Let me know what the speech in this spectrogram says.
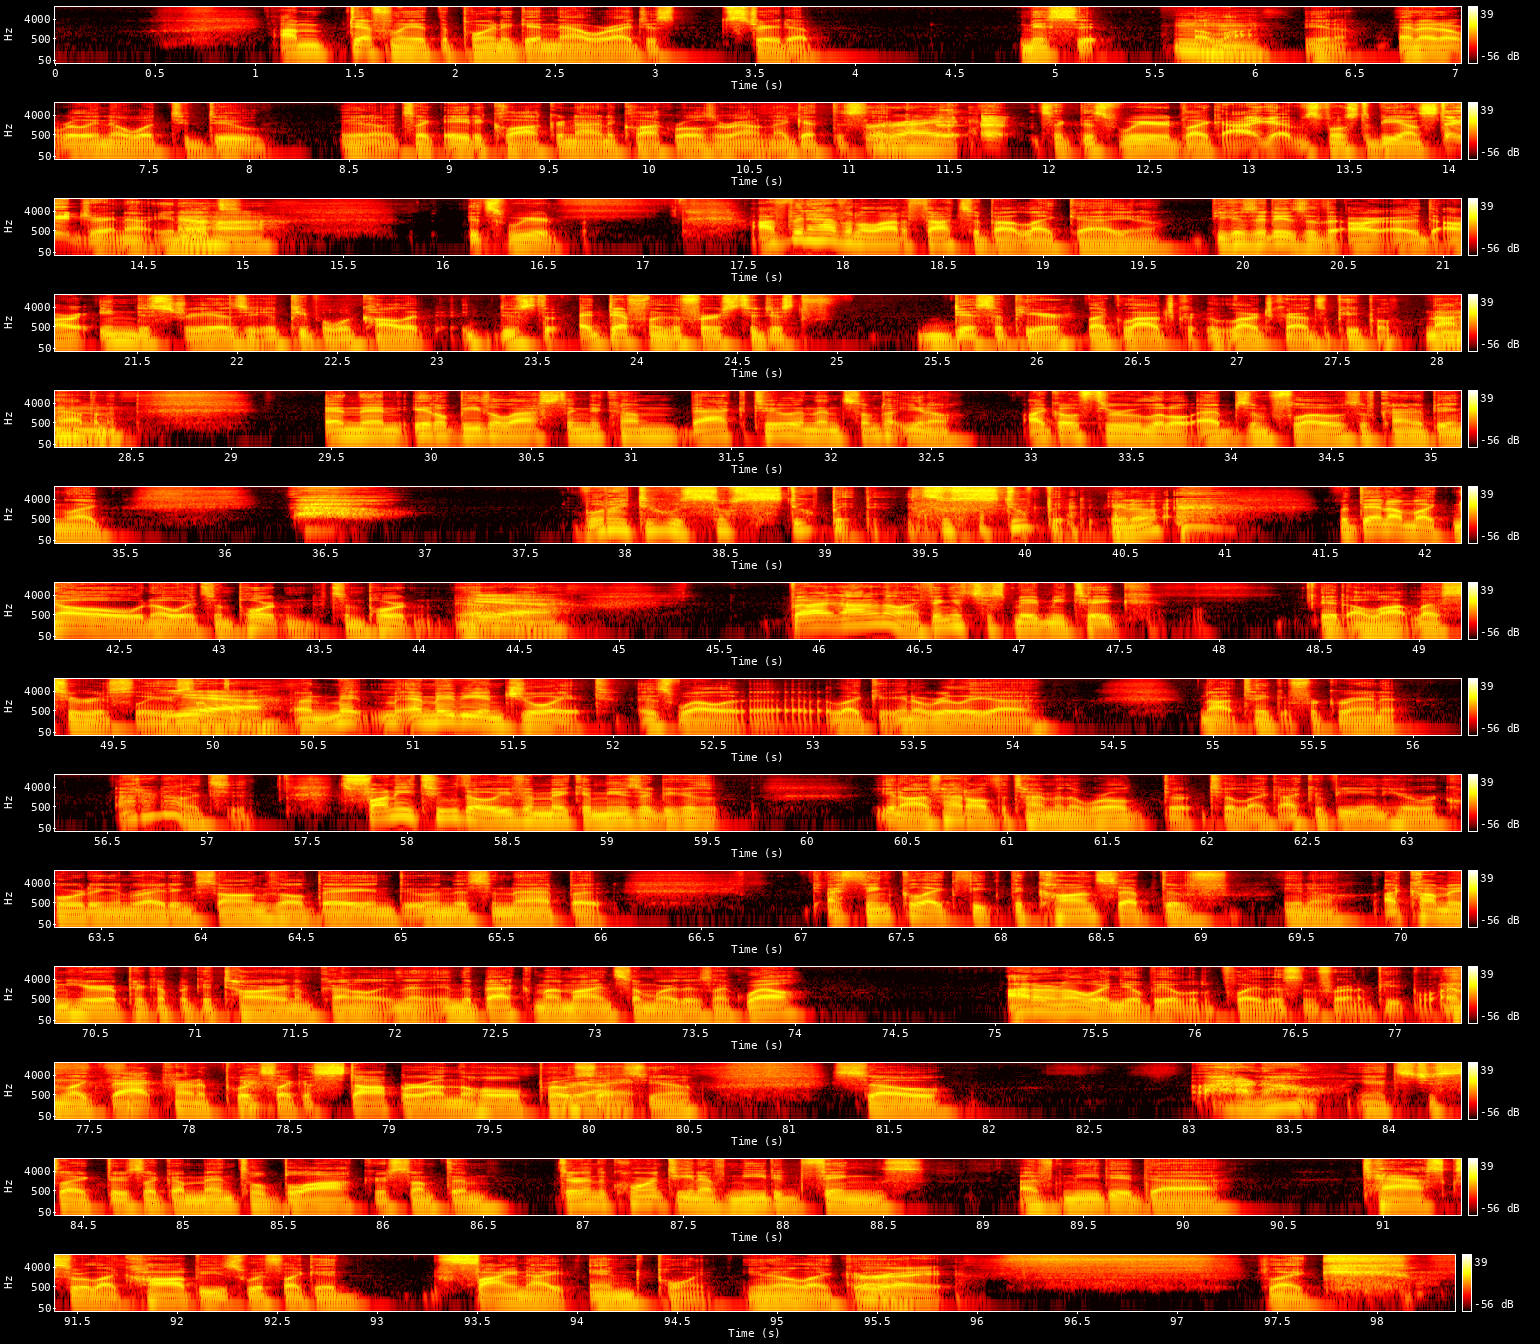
I'm definitely at the point again now where I just straight up miss it a lot, you know. And I don't really know what to do. You know, it's like eight o'clock or nine o'clock rolls around, and I get this like, Right. It's like this weird, like I am supposed to be on stage right now. You know, it's- Uh-huh. it's weird. I've been having a lot of thoughts about like uh, you know because it is our uh, our industry as people would call it uh, definitely the first to just disappear like large large crowds of people not happening, and then it'll be the last thing to come back to, and then sometimes you know I go through little ebbs and flows of kind of being like. What I do is so stupid. It's so stupid, you know? But then I'm like, no, no, it's important. It's important. Yeah. yeah. But I, I don't know. I think it's just made me take it a lot less seriously or Yeah. something. And, may, and maybe enjoy it as well. Uh, like, you know, really uh, not take it for granted. I don't know. It's it's funny too, though, even making music because, you know, I've had all the time in the world to, to like, I could be in here recording and writing songs all day and doing this and that. But I think like the, the concept of, you know, I come in here, I pick up a guitar, and I'm kind of in the, in the back of my mind somewhere, there's like, well, I don't know when you'll be able to play this in front of people. And like that kind of puts like a stopper on the whole process, Right. you know? So I don't know. It's just like there's like a mental block or something. During the quarantine, I've needed things, I've needed uh, tasks or like hobbies with like a finite end point, you know? Like, uh, Right. like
